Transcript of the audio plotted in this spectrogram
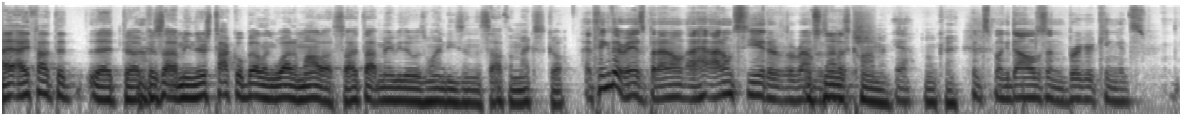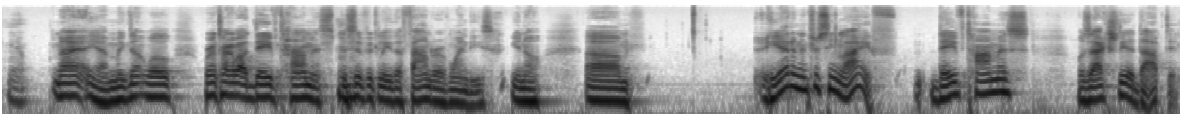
I, I thought that that uh, hmm. because I mean, there's Taco Bell in Guatemala, so I thought maybe there was Wendy's in the south of Mexico. I think there is, but I don't. I, I don't see it around. It's as not as common. Yeah, Okay. it's McDonald's and Burger King. It's you know. My, yeah. McDonald, well, we're gonna talk about Dave Thomas hmm. specifically, the founder of Wendy's. You know, um, he had an interesting life. Dave Thomas was actually adopted.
